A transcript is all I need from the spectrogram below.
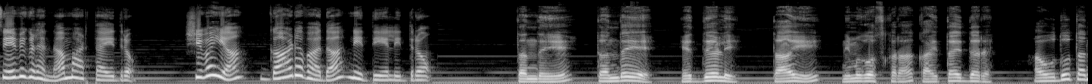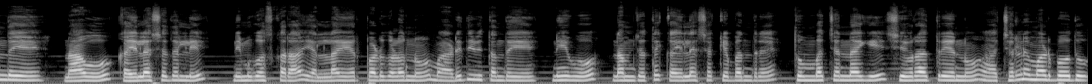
ಸೇವೆಗಳನ್ನ ಮಾಡ್ತಾ ಇದ್ರು. ಶಿವಯ್ಯ ಗಾಢವಾದ ನಿದ್ದೆಯಲ್ಲಿದ್ರು ತಂದೆಯೇ ತಂದೆಯೇ ಎದ್ದೇಳಿ ತಾಯಿ ನಿಮಗೋಸ್ಕರ ಕಾಯ್ತಾ ಇದ್ದಾರೆ. ಹೌದು ತಂದೆಯೇ ನಾವು ಕೈಲಾಸದಲ್ಲಿ ನಿಮಗೋಸ್ಕರ ಎಲ್ಲ ಏರ್ಪಾಡುಗಳನ್ನು ಮಾಡಿದೀವಿ ತಂದೆಯೇ. ನೀವು ನಮ್ಮ ಜೊತೆ ಕೈಲಾಸಕ್ಕೆ ಬಂದ್ರೆ ತುಂಬಾ ಚೆನ್ನಾಗಿ ಶಿವರಾತ್ರಿಯನ್ನು ಆಚರಣೆ ಮಾಡಬಹುದು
